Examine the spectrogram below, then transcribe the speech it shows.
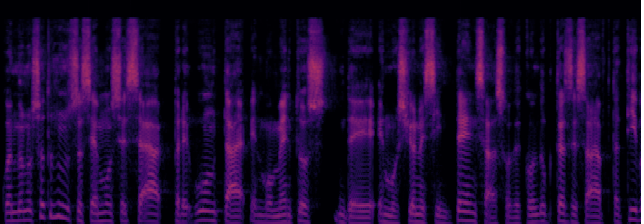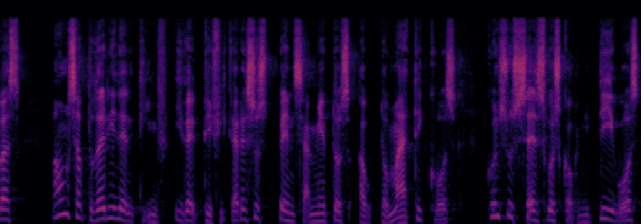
Cuando nosotros nos hacemos esa pregunta en momentos de emociones intensas o de conductas desadaptativas, vamos a poder identificar esos pensamientos automáticos con sus sesgos cognitivos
